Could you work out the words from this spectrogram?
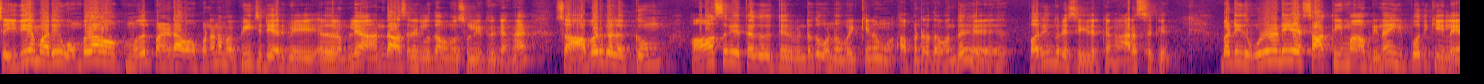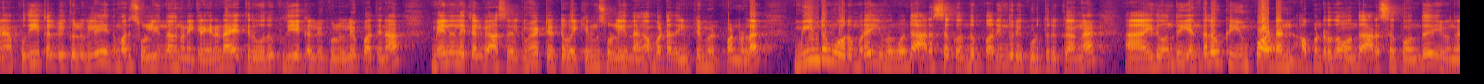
ஸோ இதே மாதிரி ஒன்பதாம் வகுப்பு முதல் பன்னெண்டாம் வகுப்புனா நம்ம பிஜிடிஆர்பி எழுதுகிறோம் இல்லையா? அந்த ஆசிரியர்கள் தான் அவங்க சொல்லிட்டு இருக்காங்க. ஸோ அவர்களுக்கும் ஆசிரியர் தகுதி தேர்வுன்றது ஒன்று வைக்கணும் அப்படின்றத வந்து பரிந்துரை செய்திருக்காங்க. அரசுக்கு பட் இது உடனடியாக சாத்தியமா அப்படின்னா இப்போதைக்கு இல்லை. ஏன்னா புதிய கல்விக் கொள்கையிலே இது மாதிரி சொல்லியிருந்தாங்கன்னு நினைக்கிறேன். இரண்டாயிரத்தி இருபது புதிய கல்விக் கொள்கையிலே பார்த்தீங்கன்னா மேல்நிலை கல்வி ஆசிரியர்களுக்குமே டெட்டு வைக்கணும்னு சொல்லியிருந்தாங்க பட் அதை இம்ப்ளிமெண்ட் பண்ணல. மீண்டும் ஒரு முறை இவங்க வந்து அரசுக்கு வந்து பரிந்துரை கொடுத்துருக்காங்க. இது வந்து எந்த அளவுக்கு இம்பார்ட்டன்ட் அப்படின்றதும் வந்து அரசுக்கு வந்து இவங்க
